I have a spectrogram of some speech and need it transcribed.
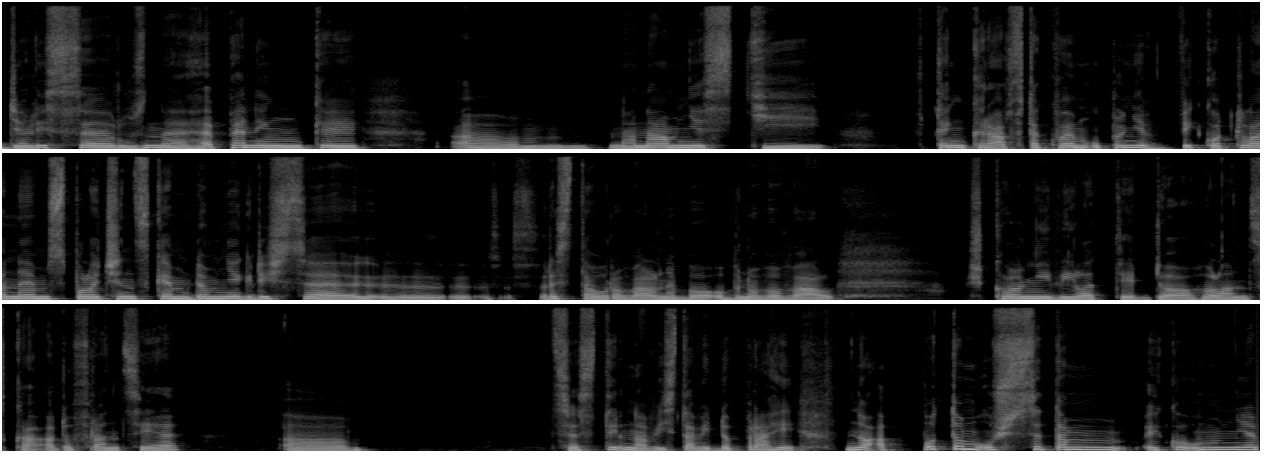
děli se různé happeningy na náměstí, tenkrát v takovém úplně vykotlaném společenském domě, když se eh, restauroval nebo obnovoval školní výlety do Holandska a do Francie, cesty na výstavy do Prahy. No a potom už se tam jako u mě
